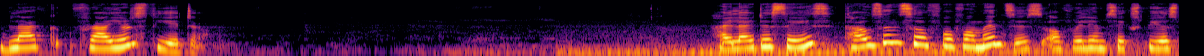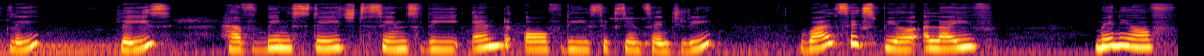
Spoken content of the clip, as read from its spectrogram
Blackfriars Theatre. Highlighter says thousands of performances of William Shakespeare's play plays have been staged since the end of the 16th century. While Shakespeare alive, many of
